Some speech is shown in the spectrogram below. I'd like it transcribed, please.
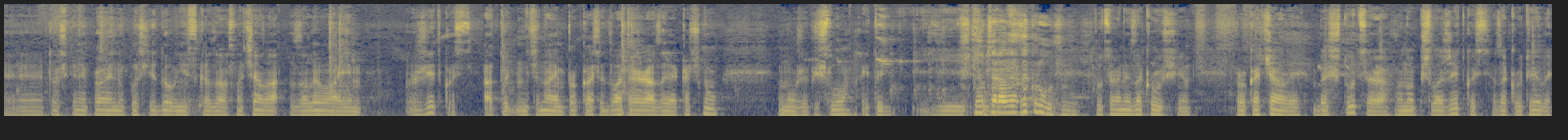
е, трошки неправильну послідовність сказав. Спочатку заливаємо жидкость, а тоді починаємо прокачувати. Два-три рази я качнув, воно вже пішло, і тоді Штуцера не закручують. штуцера не закручуємо. Прокачали без штуцера, воно пішла жидкость, закрутили,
